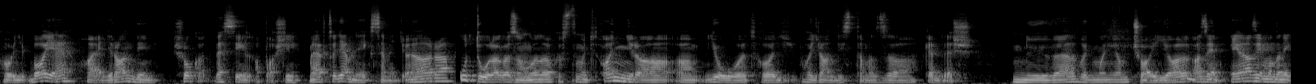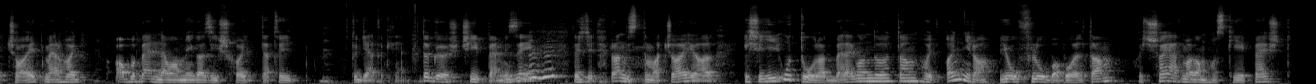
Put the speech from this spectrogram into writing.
hogy baj-e, ha egy randin sokat beszél a pasi, mert hogy emlékszem egy olyanra, utólag azon gondolkoztam, hogy annyira jó volt, hogy, hogy randiztam azzal a kedves nővel, hogy mondjam csajjal. Azért, én azért mondanék csajt, mert hogy abban benne van még az is, hogy, tehát, hogy tudjátok, ilyen dögös, csípem, izé, uh-huh. randiztam a csajjal, és így utólag belegondoltam, hogy annyira jó flóba voltam, hogy saját magamhoz képest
